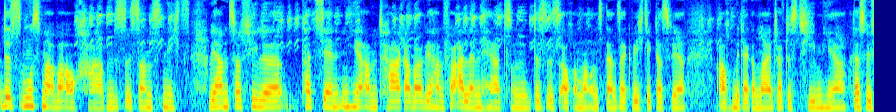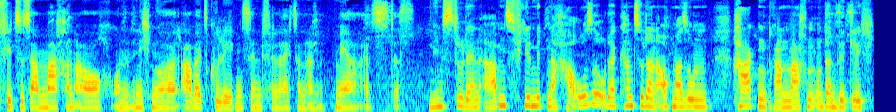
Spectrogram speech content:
Das muss man aber auch haben. Das ist sonst nichts. Wir haben zwar viele Patienten hier am Tag, aber wir haben für alle ein Herz. Und das ist auch immer uns ganz wichtig, dass wir auch mit der Gemeinschaft, das Team hier, dass wir viel zusammen machen auch und nicht nur Arbeitskollegen sind vielleicht, sondern mehr als das. Nimmst du denn abends viel mit nach Hause oder kannst du dann auch mal so einen Haken dran machen und dann wirklich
